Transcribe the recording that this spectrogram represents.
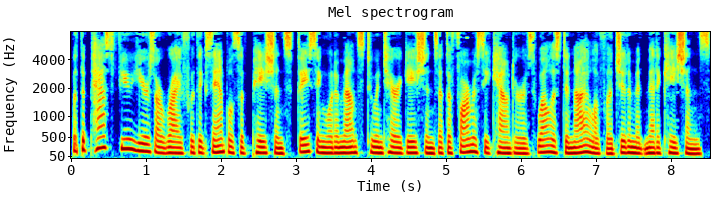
but the past few years are rife with examples of patients facing what amounts to interrogations at the pharmacy counter as well as denial of legitimate medications.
